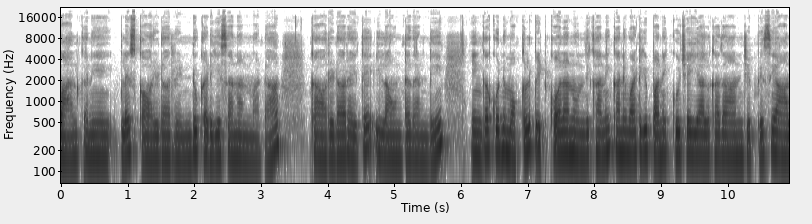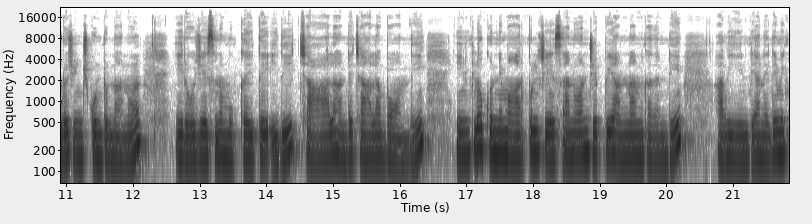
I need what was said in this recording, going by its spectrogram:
బాల్కనీ ప్లస్ కారిడార్ రెండు కడిగేసాను అనమాట కారిడార్ అయితే ఇలా ఉంటుందండి. ఇంకా కొన్ని మొక్కలు పెట్టుకోవాలని ఉంది కానీ కానీ వాటికి పని ఎక్కువ చేయాలి కదా అని చెప్పేసి ఆలోచించుకుంటున్నాను. ఈరోజు వేసిన ముక్క అయితే ఇది చాలా అంటే చాలా బాగుంది. ఇంట్లో కొన్ని మార్పులు చేశాను అని చెప్పి అన్నాను కదండి. అవి ఏంటి అనేది మీకు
